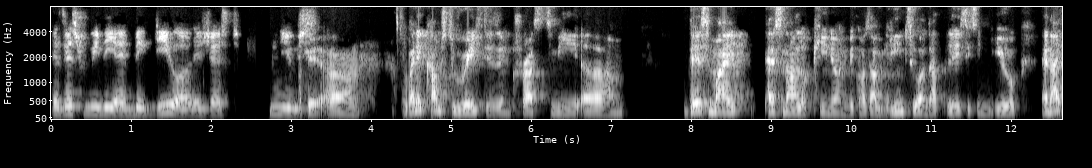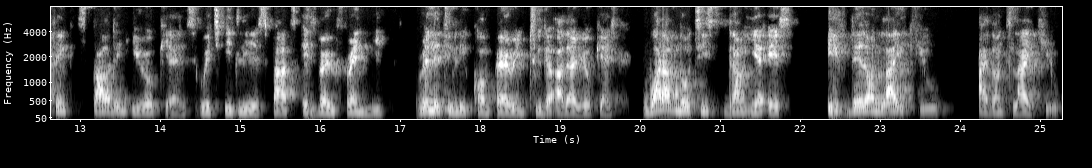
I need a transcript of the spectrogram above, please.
Is this really a big deal, or is just news? Okay. Um, when it comes to racism, trust me. Um, this my personal opinion because I've been to other places in Europe, and I think Southern Europeans, which Italy is part, is very friendly, relatively comparing to the other Europeans. What I've noticed down here is if they don't like you, I don't like you,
